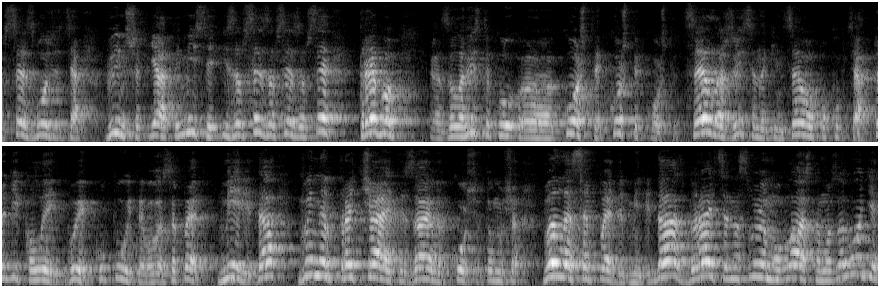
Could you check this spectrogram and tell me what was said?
все звозиться в інше п'яте місце, і за все, за все, за все треба е, за логістику е, кошти, кошти, кошти. Це ложиться на кінцевого покупця. Тоді, коли ви купуєте велосипед Merida, ви не втрачаєте зайвих коштів, тому що велосипеди Merida збираються на своєму власному заводі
